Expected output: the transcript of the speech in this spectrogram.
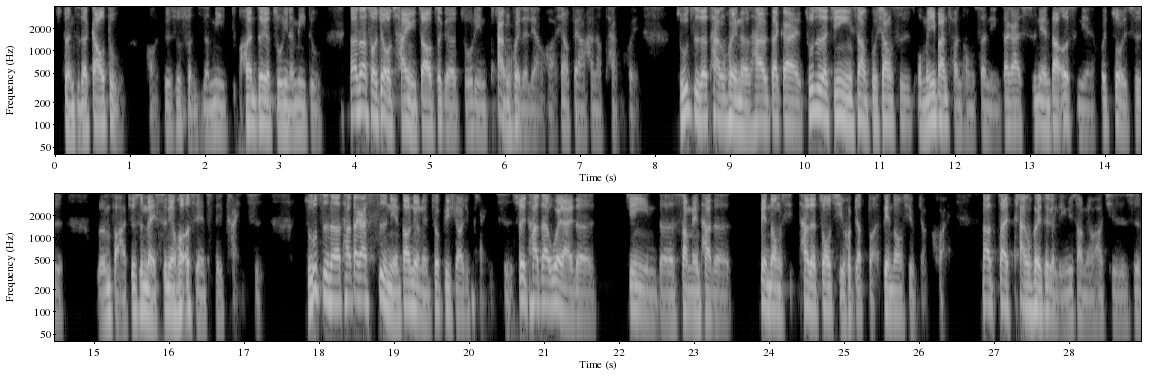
笋子的高度，哦，比如说笋子的密度和这个竹林的密度。那那时候就有参与到这个竹林碳汇的量化，像非常看到碳汇。竹子的碳汇呢，它大概竹子的经营上不像是我们一般传统森林，大概十年到二十年会做一次轮伐，就是每十年或二十年才可以砍一次。竹子呢，它大概四年到六年就必须要去砍一次，所以它在未来的。经营的上面，它的变动性，它的周期会比较短，变动性比较快。那在碳汇这个领域上面的话，其实是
